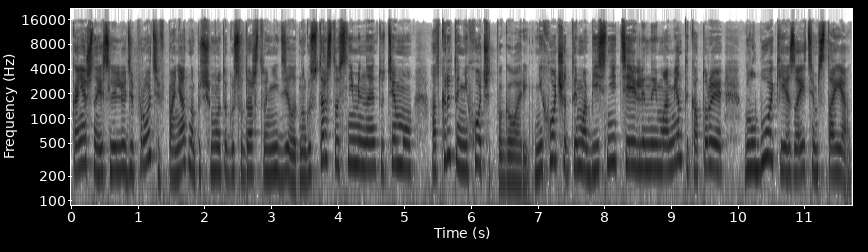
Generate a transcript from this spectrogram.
конечно, если люди против, понятно, почему это государство не делает. Но государство с ними на эту тему открыто не хочет поговорить, не хочет им объяснить те или иные моменты, которые глубокие за этим стоят.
